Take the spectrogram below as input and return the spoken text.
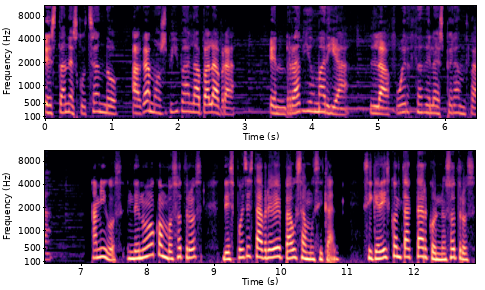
Están escuchando Hagamos viva la palabra en Radio María, la fuerza de la esperanza. Amigos, de nuevo con vosotros después de esta breve pausa musical. Si queréis contactar con nosotros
